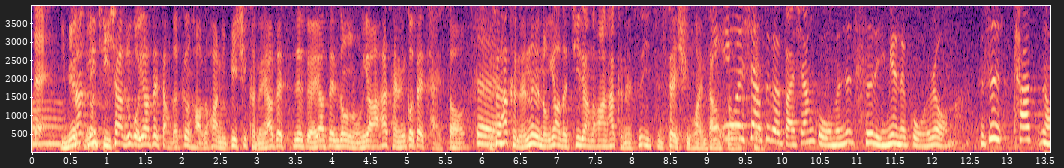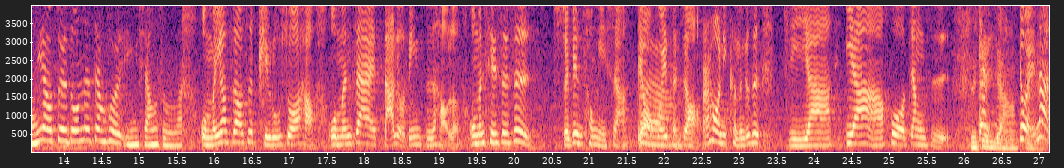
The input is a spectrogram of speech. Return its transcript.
对，那你底下如果要再长得更好的话，你必须可能要再施肥，要再弄农药，它才能够再采收。对，所以它可能那个农药的剂量的话，它可能是一直在循环当中。因为像这个百香果，我们是吃里面的果肉嘛，可是它农药最多，那这样会影响什么吗？我们要知道是，比如说好，我们在打柳丁汁好了，我们其实是随便冲一下，不要有灰尘就好。然后你可能就是挤呀、压啊，或这样子直接压。对，那。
